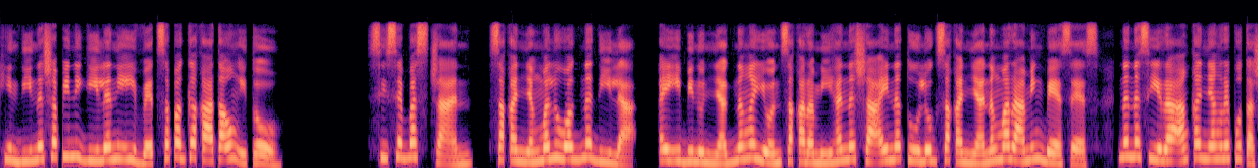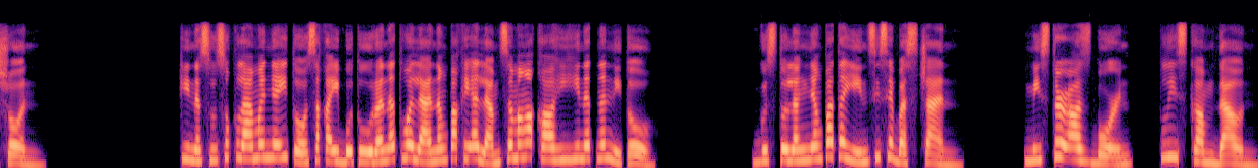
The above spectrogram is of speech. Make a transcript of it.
Hindi na siya pinigilan ni Yvette sa pagkakataong ito. Si Sebastian, sa kanyang maluwag na dila, ay ibinunyag na ngayon sa karamihan na siya ay natulog sa kanya ng maraming beses, na nasira ang kanyang reputasyon. Kinasusuklaman niya ito sa kaibuturan at wala nang pakialam sa mga kahihinatnan nito. Gusto lang niyang patayin si Sebastian. Mr. Osborne, please calm down.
